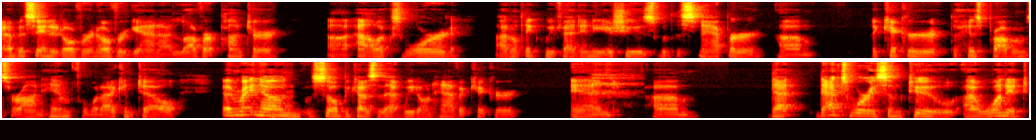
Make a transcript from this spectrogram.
I've been saying it over and over again. I love our punter, uh, Alex Ward. I don't think we've had any issues with the snapper. Um, the kicker, the, his problems are on him, from what I can tell. And right now, mm-hmm. so because of that, we don't have a kicker, and um, that that's worrisome too. I wanted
